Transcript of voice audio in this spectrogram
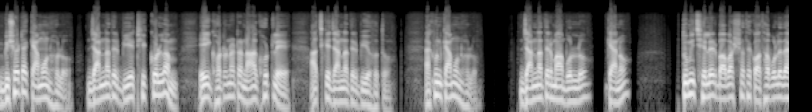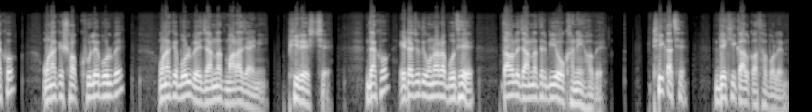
বিষয়টা কেমন হলো? জান্নাতের বিয়ে ঠিক করলাম? এই ঘটনাটা না ঘটলে আজকে জান্নাতের বিয়ে হতো। এখন কেমন হলো? জান্নাতের মা বলল, কেন? তুমি ছেলের বাবার সাথে কথা বলে দেখো। ওনাকে সব খুলে বলবে। ওনাকে বলবে, জান্নাত মারা যায়নি, ফিরে এসছে। দেখো, এটা যদি ওনারা বোঝে, তাহলে জান্নাতের বিয়ে ওখানেই হবে। ঠিক আছে, দেখি কাল কথা বলেন।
